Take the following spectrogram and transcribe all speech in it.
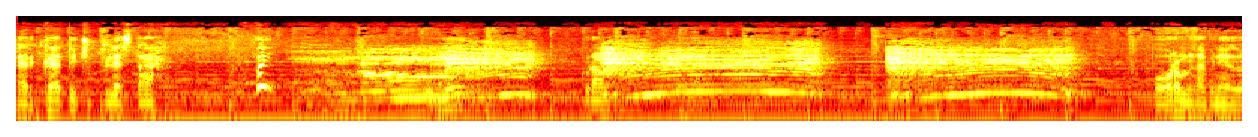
Harga 17 setengah Porem sapi ini lur.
